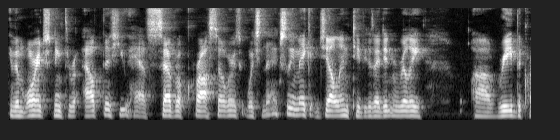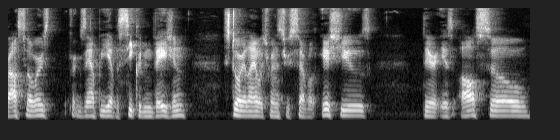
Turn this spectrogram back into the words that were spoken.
Even more interesting throughout this, you have several crossovers, which they actually make it gel into because I didn't really uh, read the crossovers. For example, you have a Secret Invasion storyline, which runs through several issues. There is also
